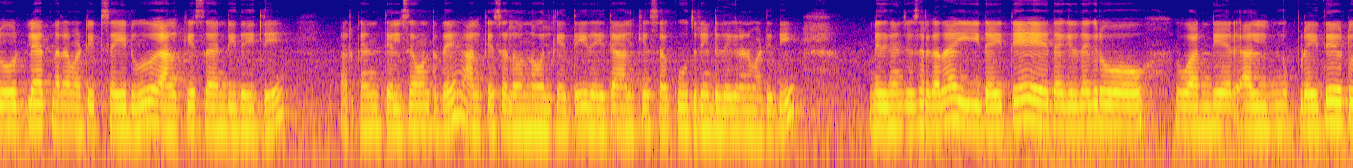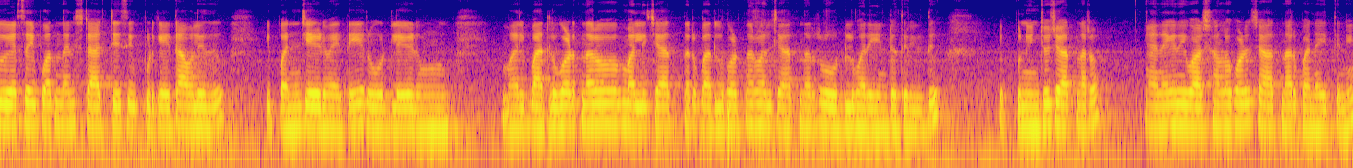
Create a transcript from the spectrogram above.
రోడ్లు వేస్తున్నారన్నమాట ఇటు సైడు ఆల్కేసా అండి ఇదైతే. ఎవరికైనా తెలిసే ఉంటుంది ఆల్కేసాలో ఉన్న వాళ్ళకైతే ఇదైతే ఆల్కేసా కూతురు ఇంటి దగ్గర అనమాట ఇది. ఇదిగని చూసారు కదా ఇదైతే దగ్గర దగ్గర వన్ ఇయర్ ఇప్పుడైతే టూ ఇయర్స్ అయిపోతుందని స్టార్ట్ చేసి ఇప్పటికైతే అవ్వలేదు. ఈ పని చేయడం అయితే రోడ్లు వేయడం మళ్ళీ బదులు కొడుతున్నారు మళ్ళీ చేస్తున్నారు బదులు కొడుతున్నారు మళ్ళీ చేస్తున్నారు రోడ్లు మరి ఏంటో తెలియదు ఎప్పటి నుంచో చేస్తున్నారు. అయినా కానీ ఈ వర్షంలో కూడా చేస్తున్నారు పని అయితేని.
